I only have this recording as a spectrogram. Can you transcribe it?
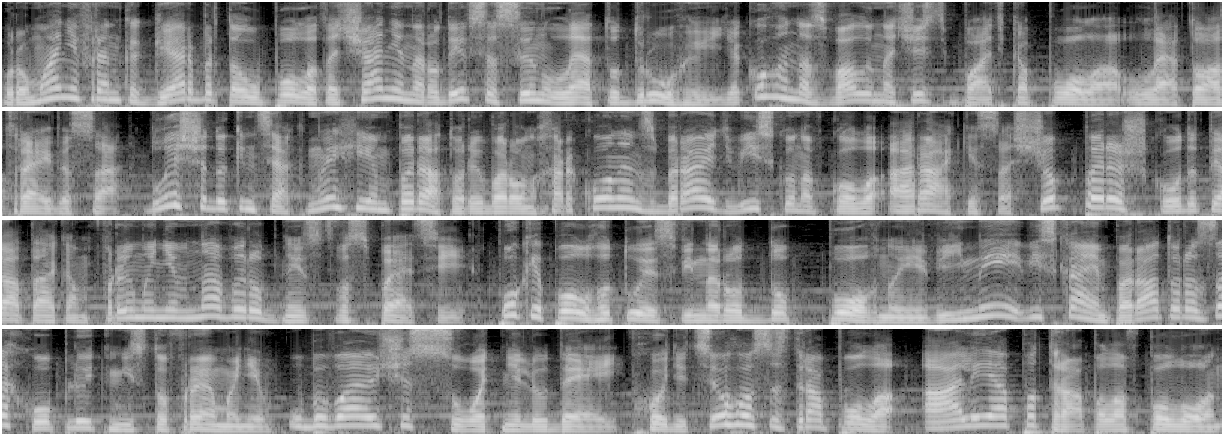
У романі Френка Герберта у Пола та Чані народився син Лето II, якого назвали на честь батька Пола Лето Атрейдеса. Ближче до кінця книги імператор і барон Харконен збирають військо навколо Аракіса, щоб перешкодити атакам фрименів на виробництво спецій. Поки Пол готує свій народ до повної війни, війська імператора захоплюють місто Фременів, убиваючи сотні людей. В ході цього сестра Пола Алія потрапила в полон,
